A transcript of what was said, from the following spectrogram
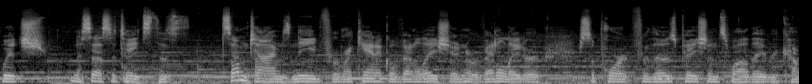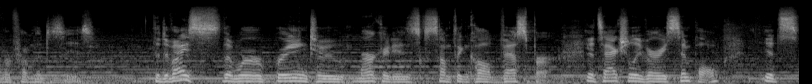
which necessitates the sometimes need for mechanical ventilation or ventilator support for those patients while they recover from the disease. The device that we're bringing to market is something called Vesper. It's actually very simple. It's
